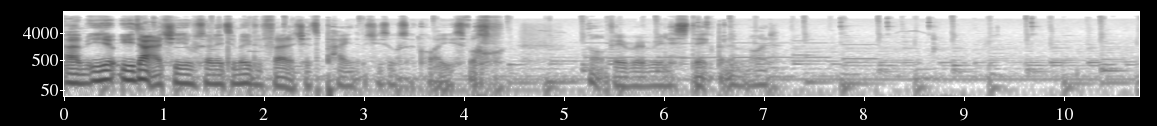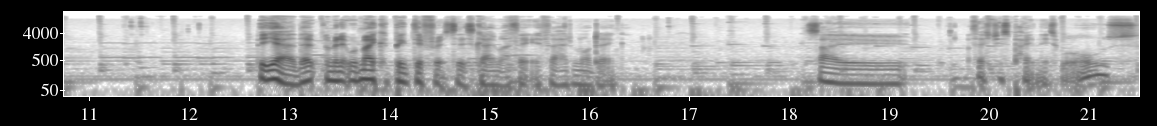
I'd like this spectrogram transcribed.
Um, you, you don't actually also need to move the furniture to paint, which is also quite useful. Not very, very realistic, but never mind. But yeah, I mean, it would make a big difference to this game, I think, if they had modding. So, let's just paint these walls.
